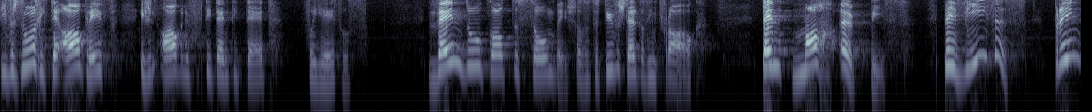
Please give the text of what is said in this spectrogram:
Die Versuchung, der Angriff, ist ein Angriff auf die Identität von Jesus. Wenn du Gottes Sohn bist, also der Teufel stellt das in Frage, dann mach etwas. Beweis es. Bring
